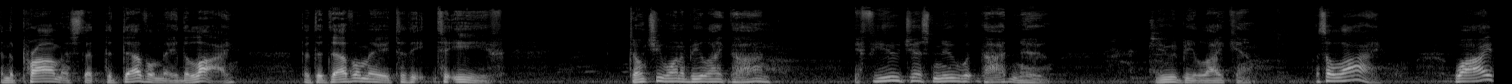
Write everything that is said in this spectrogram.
and the promise that the devil made, the lie that the devil made to, the, to Eve. Don't you want to be like God? If you just knew what God knew, you would be like him. That's a lie. Why?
